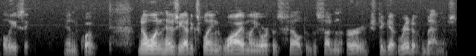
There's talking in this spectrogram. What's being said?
policing. End quote. No one has yet explained why Mayorkas felt the sudden urge to get rid of Magnus.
